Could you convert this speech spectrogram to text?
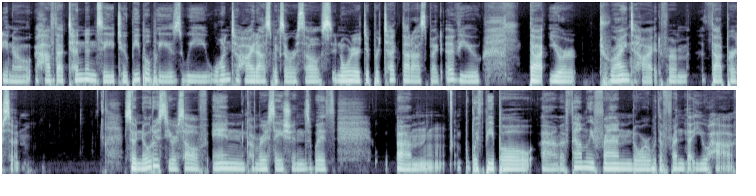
you know have that tendency to people please we want to hide aspects of ourselves in order to protect that aspect of you that you're trying to hide from that person. So notice yourself in conversations with um, with people um, a family friend or with a friend that you have.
